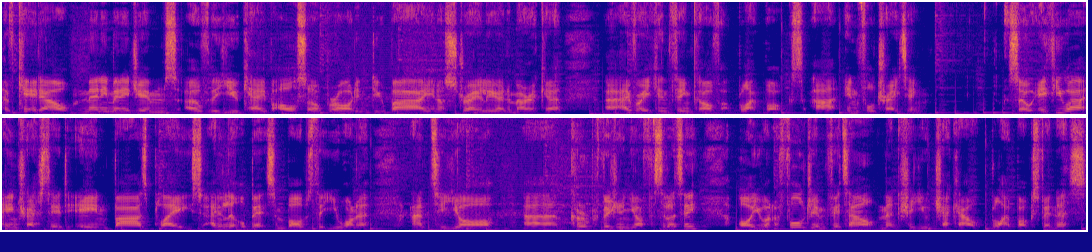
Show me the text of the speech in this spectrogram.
Have kitted out many, many gyms over the UK, but also abroad in Dubai, in Australia, and America. Uh, everywhere you can think of, Black Box are infiltrating. So, if you are interested in bars, plates, any little bits and bobs that you want to add to your um, current provision in your facility, or you want a full gym fit out, make sure you check out Black Box Fitness.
